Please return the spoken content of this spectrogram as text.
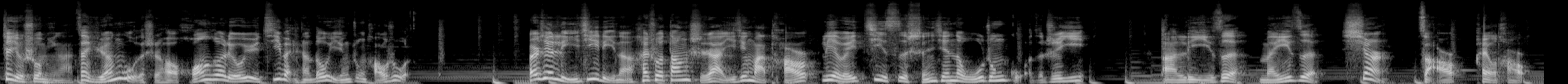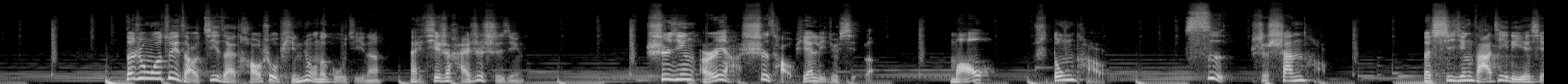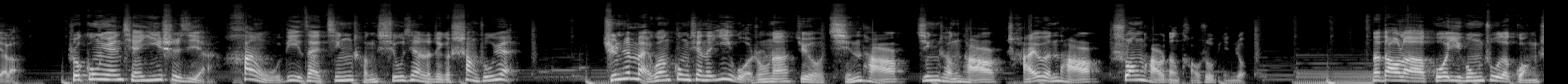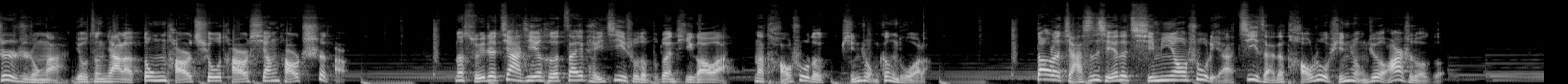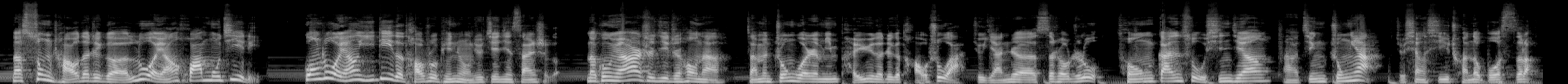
这就说明啊，在远古的时候，黄河流域基本上都已经种桃树了。而且《礼记》里呢还说，当时啊已经把桃列为祭祀神仙的五种果子之一，啊李子、梅子、杏、枣还有桃。那中国最早记载桃树品种的古籍呢？哎，其实还是《诗经》。《诗经·尔雅·释草篇》里就写了：“毛是冬桃，四是山桃，那《西京杂记》里也写了，说公元前一世纪啊，汉武帝在京城修建了这个上书院，群臣百官贡献的异果中呢，就有秦桃、京城桃、柴文桃、双桃等桃树品种。那到了郭义公著的《广志》之中啊，又增加了冬桃、秋桃、香桃、赤桃。那随着嫁接和栽培技术的不断提高啊，那桃树的品种更多了。到了贾思勰的《齐民要术》里啊，记载的桃树品种就有二十多个。那宋朝的这个《洛阳花木记》里，光洛阳一地的桃树品种就接近三十个。那公元二世纪之后呢？咱们中国人民培育的这个桃树啊，就沿着丝绸之路，从甘肃、新疆啊，经中亚就向西传到波斯了。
